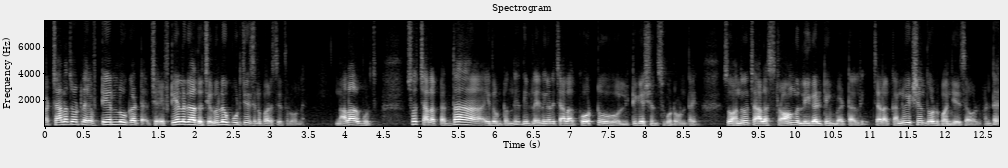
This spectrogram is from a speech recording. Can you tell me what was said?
బట్ చాలా చోట్ల ఎఫ్టీఎల్ కట్ట ఎఫ్టీఎల్ కాదు చెరువులో పూర్తి చేసిన పరిస్థితులు ఉన్నాయి. నాలాలు పూర్తి సో చాలా పెద్ద ఇది ఉంటుంది. దీంట్లో ఎందుకంటే చాలా కోర్టు లిటిగేషన్స్ కూడా ఉంటాయి. సో అందుకు చాలా స్ట్రాంగ్ లీగల్ టీం పెట్టాలి. చాలా కన్విక్షన్ తోటి పనిచేసేవాళ్ళు. అంటే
